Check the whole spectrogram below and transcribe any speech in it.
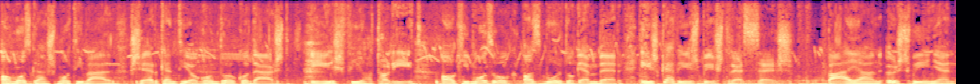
a mozgás motivál, serkenti a gondolkodást és fiatalít. Aki mozog, az boldog ember és kevésbé stresszes. Pályán, ösvényen,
